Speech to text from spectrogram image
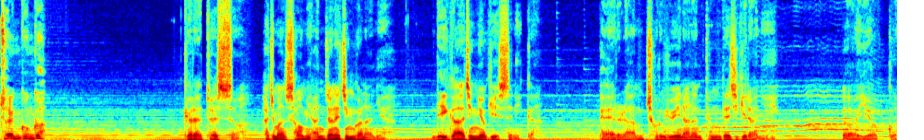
된 건가? 그래 됐어. 하지만 섬이 안전해진 건 아니야. 네가 아직 여기 있으니까. 배를 암초로 유인하는 등대직이라니 어이없군.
